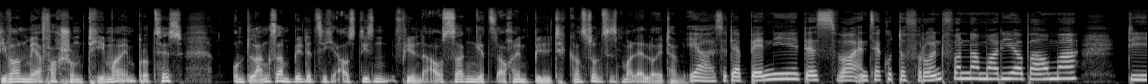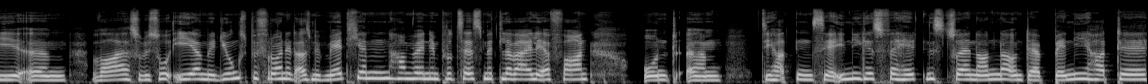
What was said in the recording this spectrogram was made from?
Die waren mehrfach schon Thema im Prozess und langsam bildet sich aus diesen vielen Aussagen jetzt auch ein Bild. Kannst du uns das mal erläutern? Ja, also der Benny, das war ein sehr guter Freund von der Maria Baumer. Die ähm, war sowieso eher mit Jungs befreundet als mit Mädchen, haben wir in dem Prozess mittlerweile erfahren. Und ähm, die hatten ein sehr inniges Verhältnis zueinander und der Benny hatte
